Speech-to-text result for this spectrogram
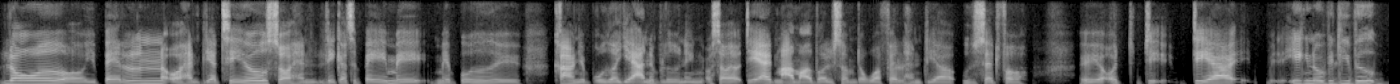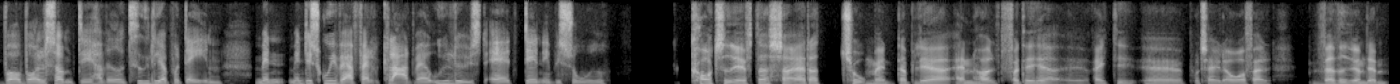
låret og i ballen, og han bliver tævet, så han ligger tilbage med, med både øh, kranjebrud og hjerneblødning. Og så det er et meget, meget voldsomt overfald, han bliver udsat for. Øh, og det, det er ikke noget, vi lige ved, hvor voldsomt det har været tidligere på dagen. Men, men det skulle i hvert fald klart være udløst af den episode. Kort tid efter, så er der to mænd, der bliver anholdt for det her øh, rigtig øh, brutale overfald. Hvad ved vi om dem?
